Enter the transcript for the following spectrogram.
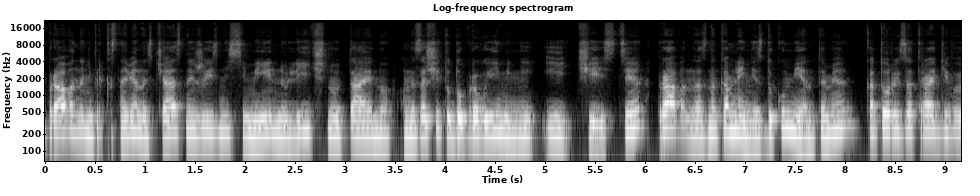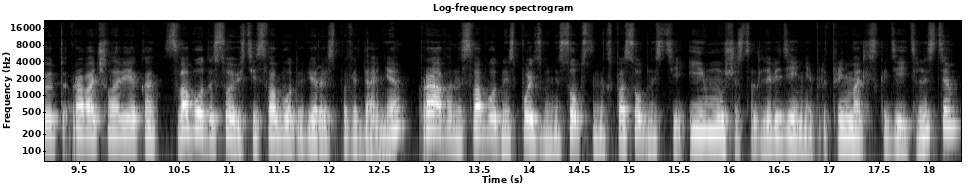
право на неприкосновенность частной жизни, семейную, личную тайну, на защиту доброго имени и чести, право на ознакомление с документами, которые затрагивают права человека, свобода совести и свобода вероисповедания, право на свободное использование собственных способностей и имущества для ведения предпринимательской деятельности,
